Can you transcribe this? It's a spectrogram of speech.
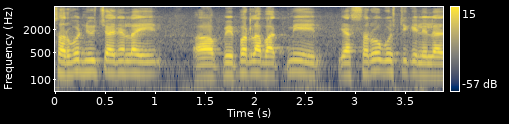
सर्व न्यूज चॅनलला येईल पेपरला बातमी येईल या सर्व गोष्टी केलेल्या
